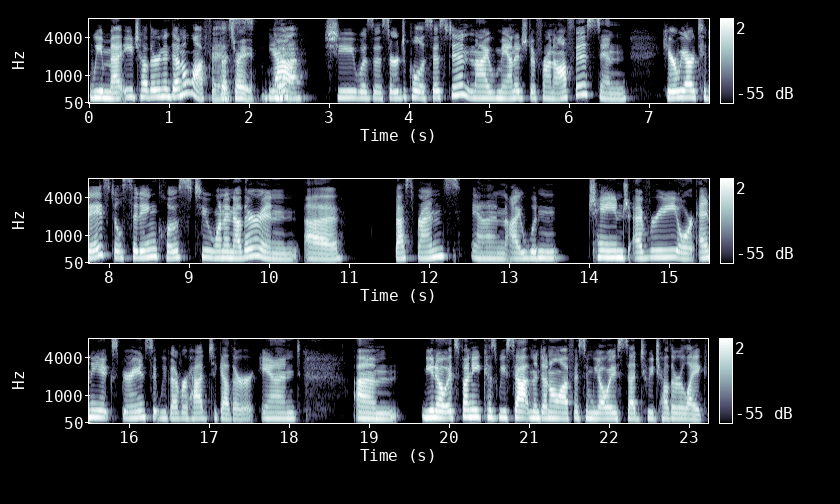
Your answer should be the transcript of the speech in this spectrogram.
we met each other in a dental office. That's right. Yeah. Yep. She was a surgical assistant and I managed a front office and here we are today still sitting close to one another and uh best friends and I wouldn't change every or any experience that we've ever had together and um you know, it's funny cuz we sat in the dental office and we always said to each other like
